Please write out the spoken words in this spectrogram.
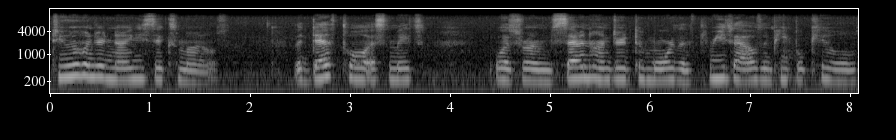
296 miles. The death toll estimates was from 700 to more than 3,000 people killed,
